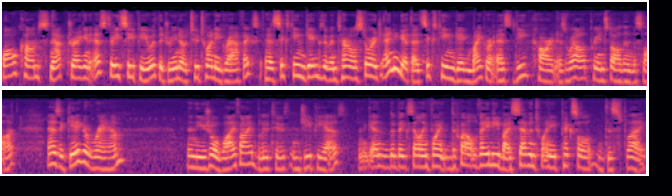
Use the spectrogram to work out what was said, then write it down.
Qualcomm Snapdragon S3 CPU with Adreno 220 graphics. It has 16 gigs of internal storage, and you get that 16 gig micro SD card as well, pre-installed in the slot. It has a gig of RAM, and the usual Wi-Fi, Bluetooth, and GPS. And again, the big selling point: 1280 by 720 pixel display.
